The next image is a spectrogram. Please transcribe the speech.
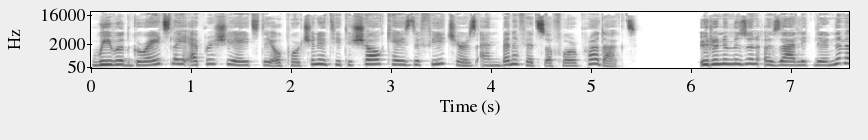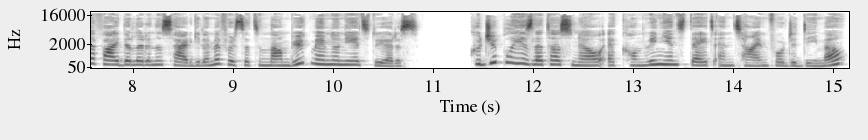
We would greatly appreciate the opportunity to showcase the features and benefits of our product. Ürünümüzün özelliklerini ve faydalarını sergileme fırsatından büyük memnuniyet duyarız. Could you please let us know a convenient date and time for the demo?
